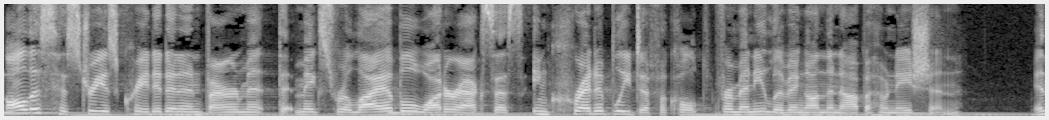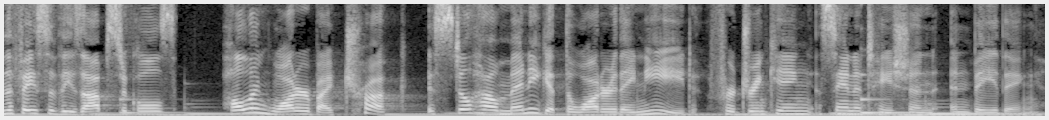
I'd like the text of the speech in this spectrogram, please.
All this history has created an environment that makes reliable water access incredibly difficult for many living on the Navajo Nation. In the face of these obstacles, hauling water by truck is still how many get the water they need for drinking, sanitation, and bathing.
